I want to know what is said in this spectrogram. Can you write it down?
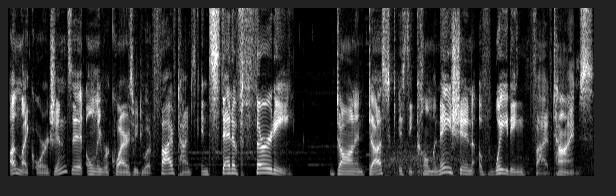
Unlike Origins, it only requires we do it five times instead of 30. Dawn and Dusk is the culmination of waiting five times.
